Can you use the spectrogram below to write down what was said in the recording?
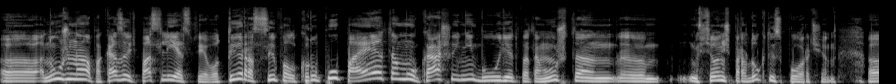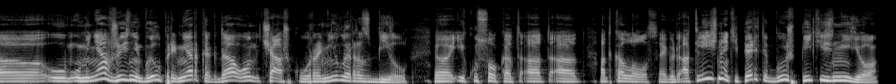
Э, Нужно показывать последствия. Вот ты рассыпал крупу, поэтому каши не будет, потому что все, значит, продукт испорчен. Э, У у меня в жизни был пример, когда он чашку уронил и разбил, э, и кусок от, от, от- откололся. Я говорю, отлично, теперь ты будешь пить из нее.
